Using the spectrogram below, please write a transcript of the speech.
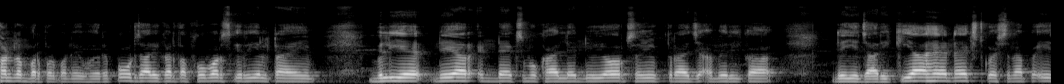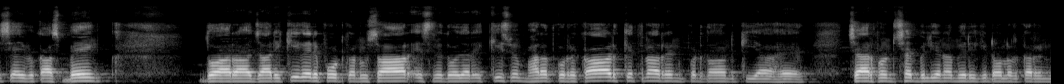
थर्ड नंबर पर बने हुए रिपोर्ट जारी करता फोबर्स के रियल टाइम बिलियनियर इंडेक्स मुख्यालय न्यूयॉर्क संयुक्त राज्य अमेरिका ने ये जारी किया है। नेक्स्ट क्वेश्चन आपका एशियाई विकास बैंक द्वारा जारी की गई रिपोर्ट के अनुसार इसने 2021 में भारत को रिकॉर्ड कितना ऋण प्रदान किया है? चार पॉइंट छः बिलियन अमेरिकी डॉलर का ऋण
